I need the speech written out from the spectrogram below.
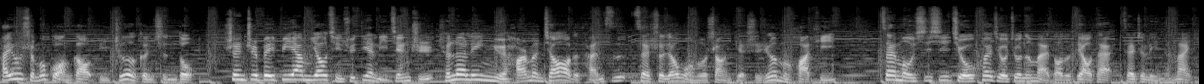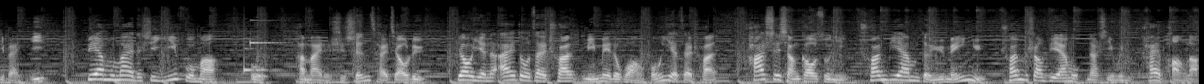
还有什么广告比这更生动？甚至被 BM 邀请去店里兼职，成了令女孩们骄傲的谈资，在社交网络上也是热门话题。在某西西九块九就能买到的吊带，在这里能卖一百一。BM 卖的是衣服吗？不，他卖的是身材焦虑。耀眼的爱豆在穿，明媚的网红也在穿。他是想告诉你，穿 BM 等于美女，穿不上 BM 那是因为你太胖了。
